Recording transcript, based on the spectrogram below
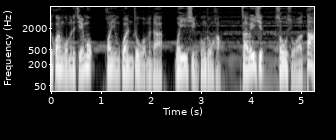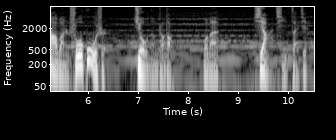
欢我们的节目，欢迎关注我们的微信公众号。在微信搜索“大碗说故事”，就能找到。我们下期再见。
